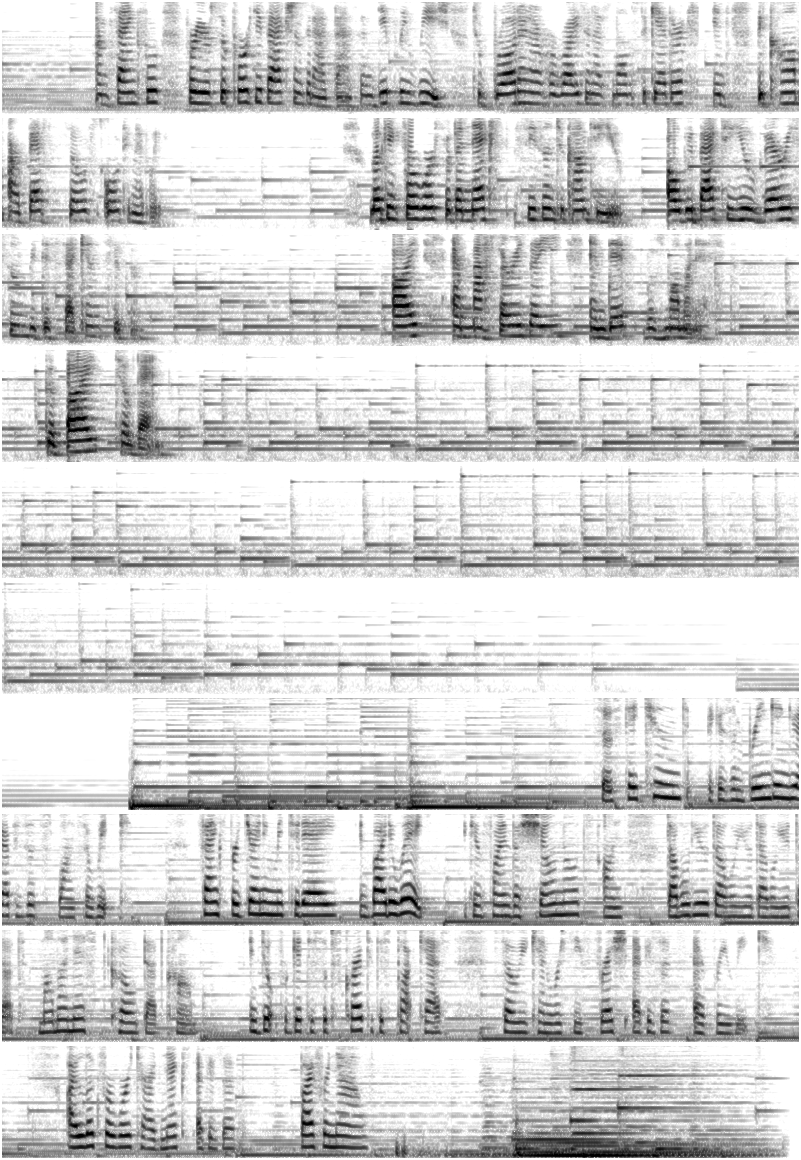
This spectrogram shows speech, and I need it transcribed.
I'm thankful for your supportive actions in advance and deeply wish to broaden our horizon as moms together and become our best selves ultimately. Looking forward for the next season to come to you. I'll be back to you very soon with the second season. I am Mahsa and this was Mamanest. Goodbye till then. So stay tuned because I'm bringing you episodes once a week. Thanks for joining me today, and by the way, you can find the show notes on www.mamanestco.com. And don't forget to subscribe to this podcast so you can receive fresh episodes every week. I look forward to our next episode. Bye for now.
